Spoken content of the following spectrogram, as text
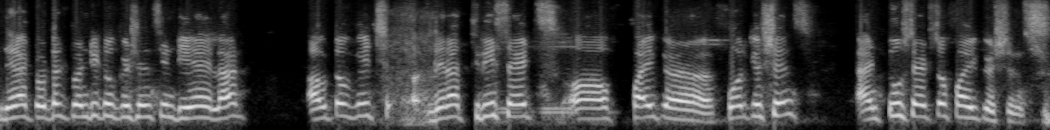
there are total 22 questions in DILR, out of which uh, there are three sets of five uh, four questions and two sets of five questions.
